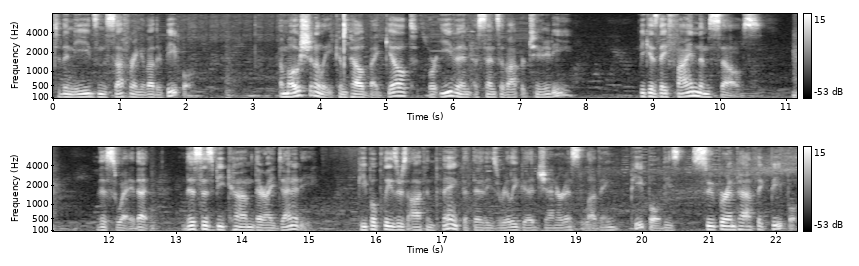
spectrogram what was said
to the needs and the suffering of other people, emotionally compelled by guilt or even a sense of opportunity because they find themselves this way, that this has become their identity. People pleasers often think that they're these really good, generous, loving people, these super empathic people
